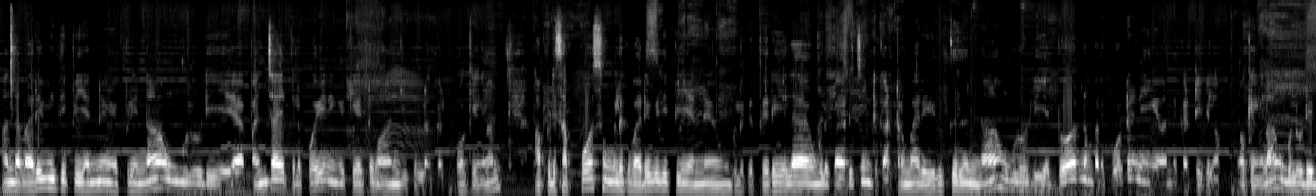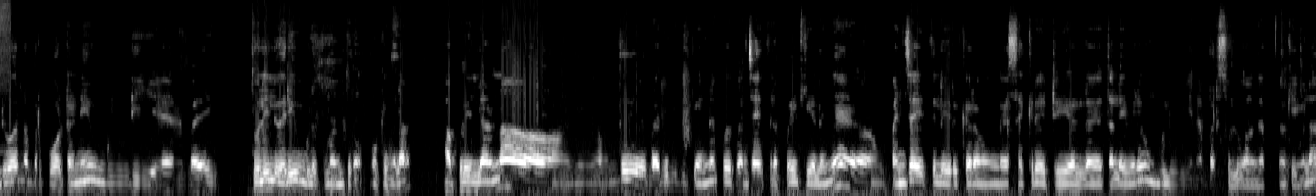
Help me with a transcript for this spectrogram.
அந்த வரி விதிப்பு எண்ணு எப்படின்னா உங்களுடைய பஞ்சாயத்தில் போய் நீங்கள் கேட்டு வாங்கி கொள்ளுங்கள். ஓகேங்களா? அப்படி சப்போஸ் உங்களுக்கு வரி விதிப்பு எண்ணு உங்களுக்கு தெரியல உங்களுக்கு அர்ஜென்ட் கட்டுற மாதிரி இருக்குதுன்னா உங்களுடைய டோர் நம்பர் போட்டு நீங்கள் வந்து கட்டிக்கலாம். ஓகேங்களா? உங்களுடைய டோர் நம்பர் போட்டோன்னே உங்களுடைய வரி தொழில் வரி உங்களுக்கு வந்துடும் ஓகேங்களா? அப்படி இல்லைன்னா நீங்கள் வந்து வரி விதிப்பு என்ன போய் பஞ்சாயத்தில் போய் கேளுங்க. பஞ்சாயத்தில் இருக்கிறவங்க செக்ரட்டரி அல்ல தலைவரே உங்களுடைய நம்பர் சொல்லுவாங்க. ஓகேங்களா?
